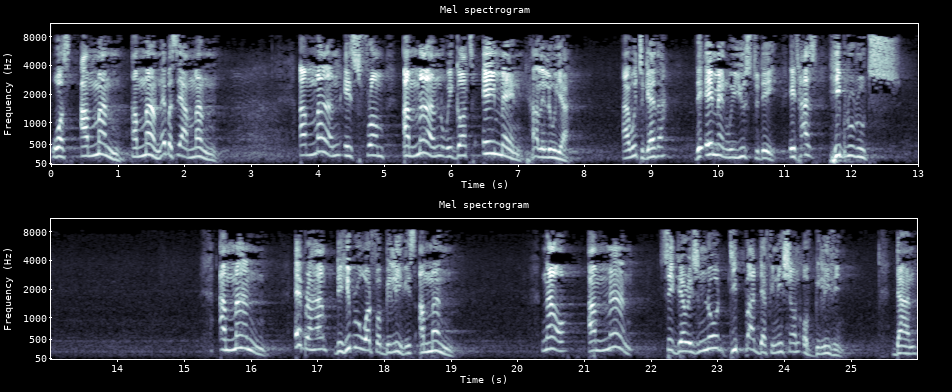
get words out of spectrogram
was aman. Aman. Ever say aman? Aman is from aman we got amen. Hallelujah. Are we together? The amen we use today, it has Hebrew roots. Aman. Abraham, the Hebrew word for believe is aman. Now, a man, see, there is no deeper definition of believing than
